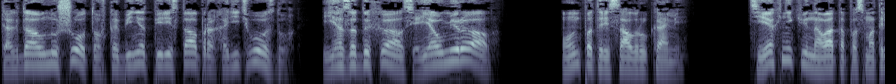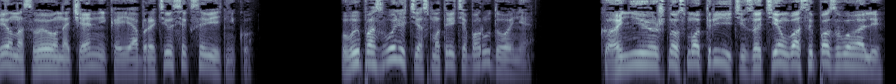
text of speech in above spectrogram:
Когда он ушел, то в кабинет перестал проходить воздух. Я задыхался, я умирал!» Он потрясал руками. Техник виновато посмотрел на своего начальника и обратился к советнику. «Вы позволите осмотреть оборудование?» «Конечно, смотрите, затем вас и позвали!»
